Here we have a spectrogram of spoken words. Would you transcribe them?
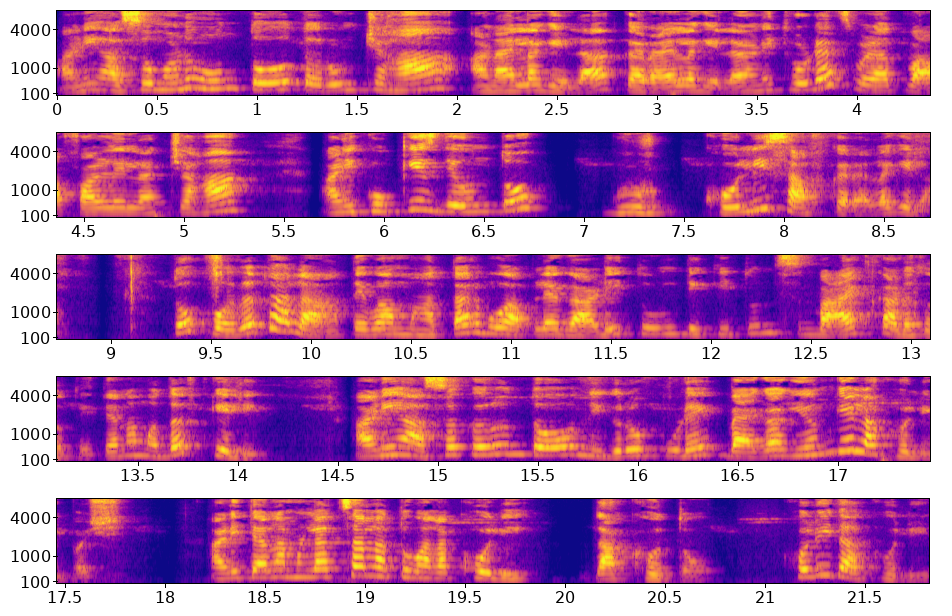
आणि असं म्हणून तो तरुण चहा आणायला गेला करायला गेला आणि थोड्याच वेळात वाफाळलेला चहा आणि कुकीज देऊन तो खोली साफ करायला गेला. तो परत आला तेव्हा म्हातारबू आपल्या गाडीतून टिकीतून बॅग काढत होते. त्यांना मदत केली आणि असं करून तो निग्रो पुढे बॅगा घेऊन गेला खोलीपाशी. आणि त्याला म्हणला चला तुम्हाला खोली दाखवतो. खोली दाखवली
